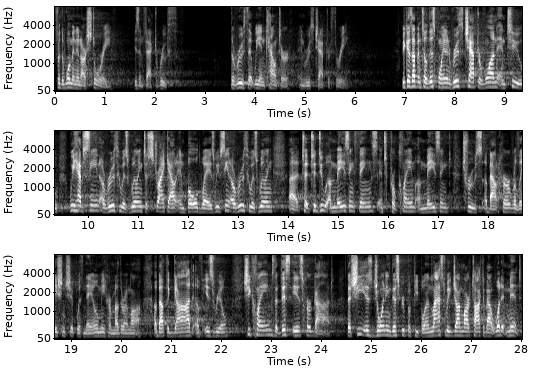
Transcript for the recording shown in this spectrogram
For the woman in our story is, in fact, Ruth, the Ruth that we encounter in Ruth chapter 3. Because up until this point, in Ruth chapter 1 and 2, we have seen a Ruth who is willing to strike out in bold ways. We've seen a Ruth who is willing uh, to, to do amazing things and to proclaim amazing truths about her relationship with Naomi, her mother in law, about the God of Israel. She claims that this is her God, that she is joining this group of people. And last week, John Mark talked about what it meant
